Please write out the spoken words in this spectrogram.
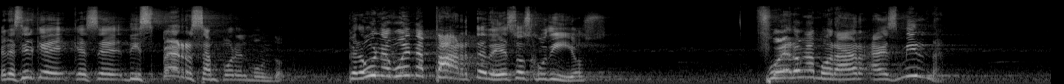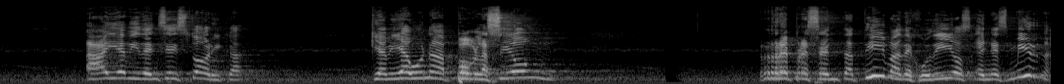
Es decir, que, que se dispersan por el mundo. Pero una buena parte de esos judíos fueron a morar a Esmirna. Hay evidencia histórica que había una población representativa de judíos en Esmirna.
